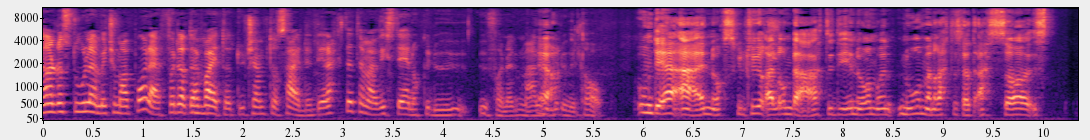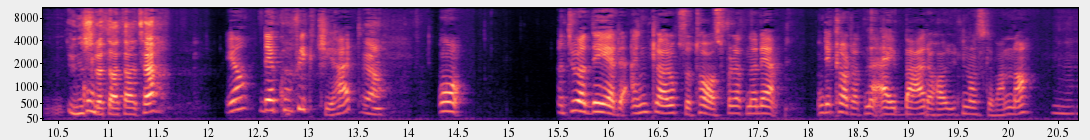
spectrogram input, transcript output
Ja, da stoler jeg mye mer på deg, for at Mm. jeg vet at du kommer til å si det direkte til meg hvis det er noe du er ufornøyd med, eller Ja. noe du vil ta opp. Om det er en norsk kultur, eller om det er at de nordmenn, nordmenn rett og slett er så s- at jeg er til. Ja, det er konfliktskyhet. Ja. Og jeg tror at det er det enklere også å ta oss, for det, det er klart at når jeg bare har utenlandske venner, Mm.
